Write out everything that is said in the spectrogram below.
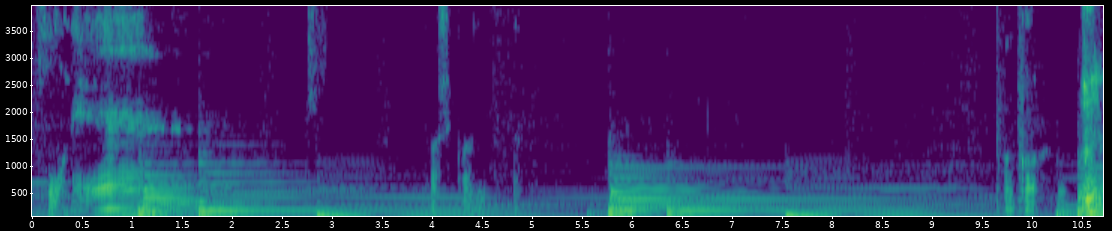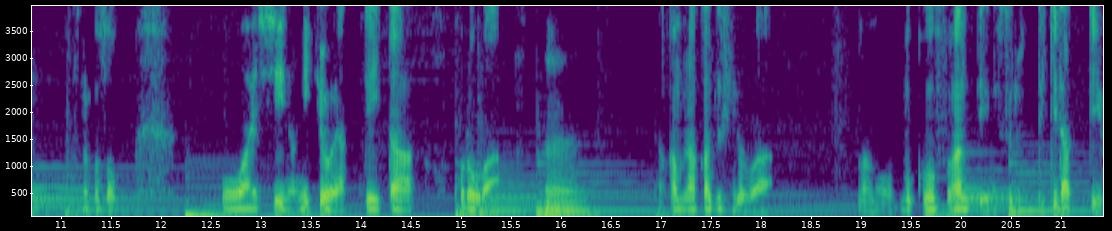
そうね。確かに。なんか、それこそ OIC の2期をやっていた頃は、うん。中村和弘は、あの、僕を不安定にする敵だっていう。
